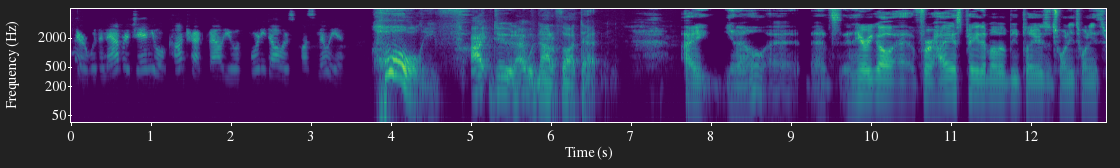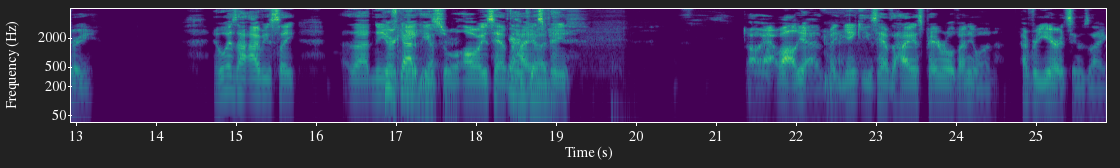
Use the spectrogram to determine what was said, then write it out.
player with an average annual contract value of forty dollars plus million. Holy, f- I dude, I would not have thought that. I you know uh, that's and here we go uh, for highest paid MLB players in 2023. Who is uh, obviously the New York Yankees will always have the highest Judge. paid. Oh yeah, well yeah, but Yankees have the highest payroll of anyone every year. It seems like.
